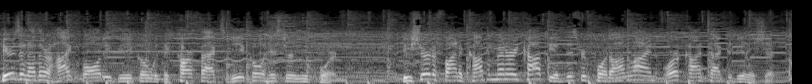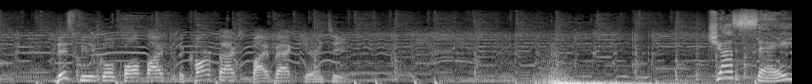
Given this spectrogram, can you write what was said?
Here's another high quality vehicle with the Carfax Vehicle History Report. Be sure to find a complimentary copy of this report online or contact the dealership. This vehicle qualifies for the Carfax buyback guarantee. Just say,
